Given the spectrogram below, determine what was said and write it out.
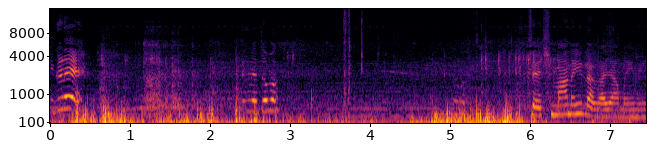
इकडे इकडे तो बघ चश्मा नहीं लगाया मैंने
